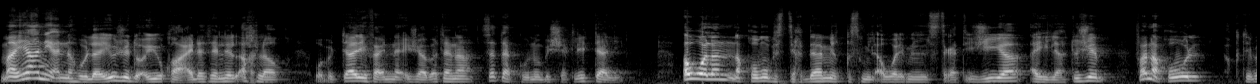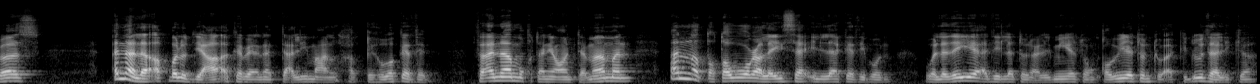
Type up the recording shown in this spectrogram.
ما يعني أنه لا يوجد أي قاعدة للأخلاق وبالتالي فإن إجابتنا ستكون بالشكل التالي. أولا نقوم باستخدام القسم الأول من الاستراتيجية أي لا تجب. فنقول اقتباس أنا لا أقبل ادعاءك بأن التعليم عن الخلق هو كذب. فأنا مقتنع تماما أن التطور ليس إلا كذب ولدي أدلة علمية قوية تؤكد ذلك.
